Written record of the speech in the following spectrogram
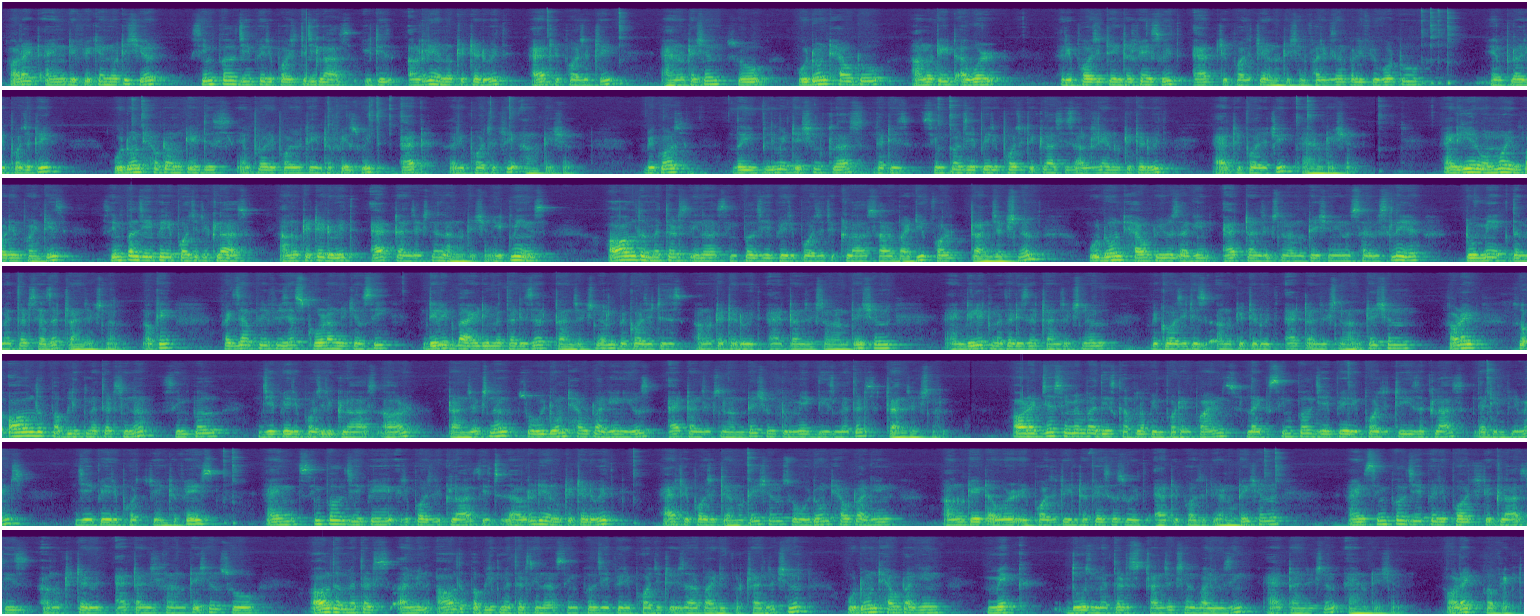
Alright and if you can notice here simple JPA repository class it is already annotated with add repository annotation so we don't have to annotate our repository interface with add repository annotation. For example if you go to employee repository we don't have to annotate this employee repository interface with add repository annotation. Because the implementation class that is simple jpa repository class is already annotated with add repository annotation. And here one more important point is simple jpa repository class annotated with add transactional annotation. It means all the methods in a simple JPA repository class are by default transactional. We don't have to use again add transactional annotation in a service layer to make the methods as a transactional. Okay. For example, if you just scroll down, you can see delete by ID method is a transactional because it is annotated with add transactional annotation and delete method is a transactional because it is annotated with add transactional annotation. Alright. So all the public methods in a simple JPA repository class are transactional. So we don't have to again use add transactional annotation to make these methods transactional. Alright just remember these couple of important points like simple JPA repository is a class that implements JPA repository interface and simple JPA repository class is already annotated with add repository annotation. So we don't have to again annotate our repository interfaces with add repository annotation. And simple JPA repository class is annotated with add transactional annotation. So all the methods i mean all the public methods in a simple jpa repositories are by default transactional. We don't have to again make those methods transactional by using add transactional annotation all right perfect.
